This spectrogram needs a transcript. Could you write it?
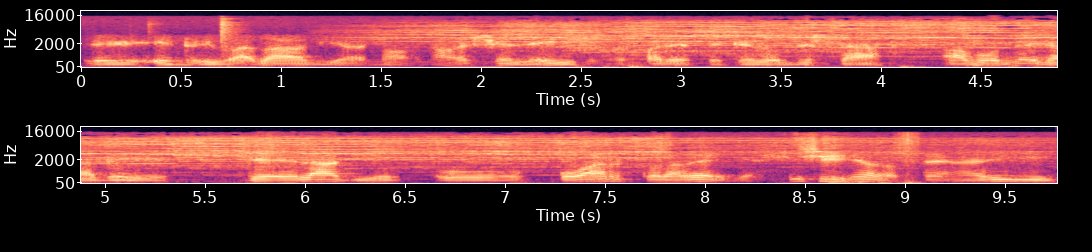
eh, en Rivadavia, no, no, é en Leiro, me parece que é onde está a bodega de, de Eladio, o, o Arco da Bella, sí, sí. señor, ten aí...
